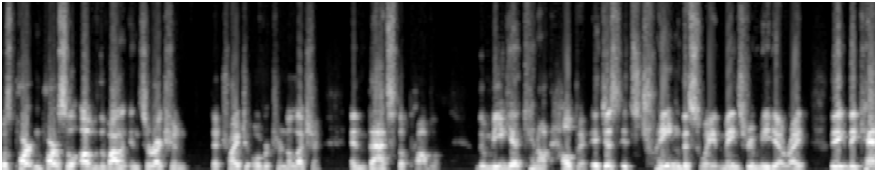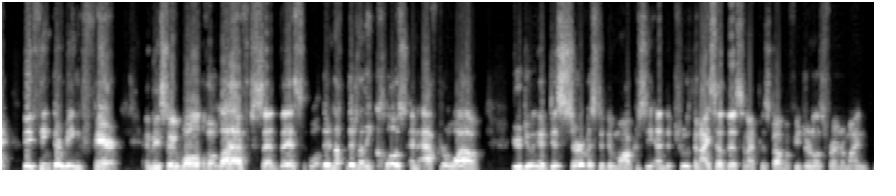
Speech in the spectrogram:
was part and parcel of the violent insurrection that tried to overturn the election. And that's the problem the media cannot help it. It just it's trained this way. The mainstream media, right? They they can't. They think they're being fair, and they say, "Well, the left said this." Well, there's not. There's nothing close. And after a while, you're doing a disservice to democracy and the truth. And I said this, and I pissed off a few journalists friend of mine.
